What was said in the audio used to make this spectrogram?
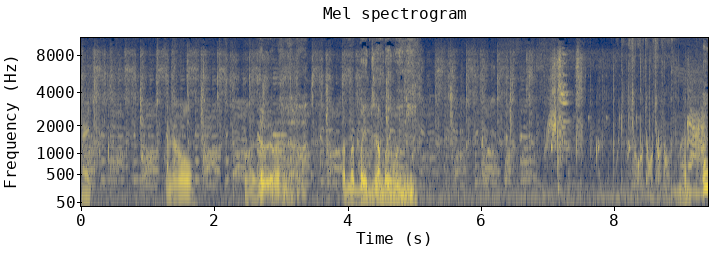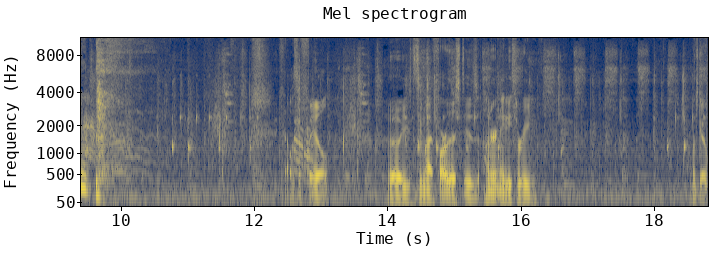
right. Under roll. I'm a big zombie weenie. That was a fail. Uh, you can see my farthest is 183. Let's go.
